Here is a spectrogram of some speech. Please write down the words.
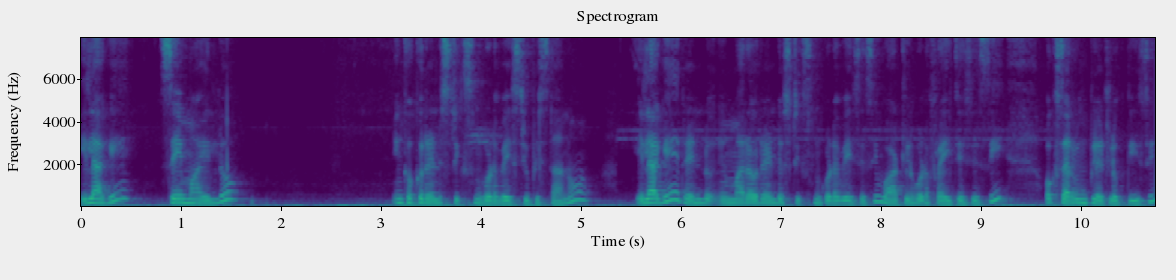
ఇలాగే సేమ్ ఆయిల్లో ఇంకొక రెండు స్టిక్స్ని కూడా వేసి చూపిస్తాను. ఇలాగే రెండు మరో రెండు స్టిక్స్ని కూడా వేసేసి వాటిని కూడా ఫ్రై చేసేసి ఒక సర్వింగ్ ప్లేట్లోకి తీసి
